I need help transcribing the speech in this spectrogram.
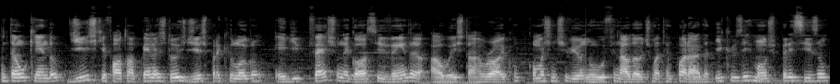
Então o Kendall diz que faltam apenas dois dias para que o Logan ele feche o negócio e venda a Waystar Royco, como a gente viu no final da última temporada, e que os irmãos precisam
